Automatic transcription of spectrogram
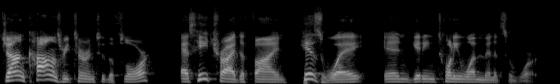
John Collins returned to the floor as he tried to find his way in getting 21 minutes of work.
